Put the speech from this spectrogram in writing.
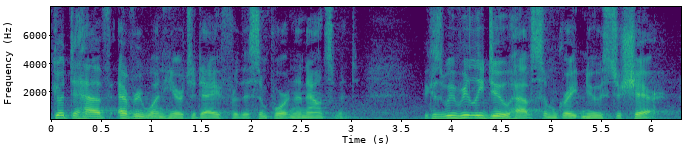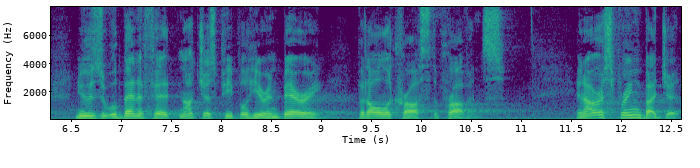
good to have everyone here today for this important announcement because we really do have some great news to share. News that will benefit not just people here in Barrie, but all across the province. In our spring budget,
